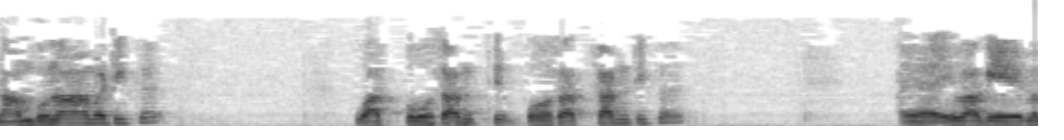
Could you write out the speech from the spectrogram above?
නම්බුනාම ටික වත් පොහසත් පොහසත්කම් ටික ඒ වගේම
